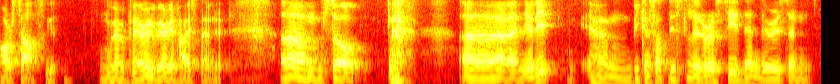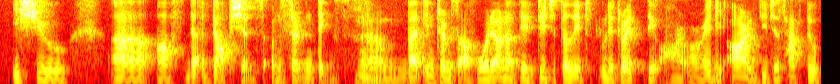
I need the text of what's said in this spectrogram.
ourselves. Gitu. We're very very high standard. Um, so uh, jadi um, because of this literacy, then there is an issue uh, of the adoptions on certain things. Um, but in terms of whether or not they're digitally literate, they are already are. You just have to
